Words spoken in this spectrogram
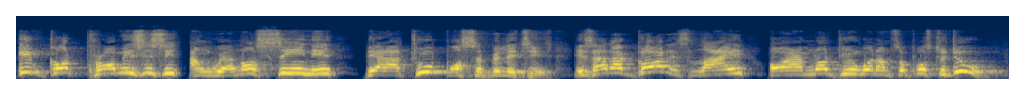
If God promises it and we are not seeing it, there are two possibilities. It's either God is lying or I'm not doing what I'm supposed to do.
